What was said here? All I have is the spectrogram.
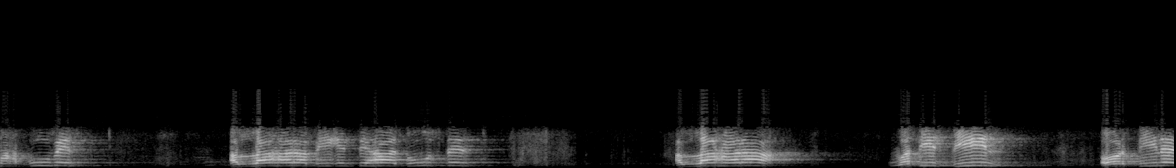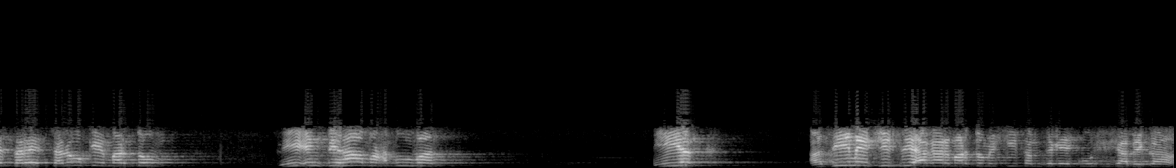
محبوب، اللہ را بھی انتہا دوست، اللہ را وتی دین اور دین سرے چلو کے مردم بھی انتہا محبوبہ ایک عظیم چیزیں اگر مردم اسی سمجھ گئے کوششہ بکا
